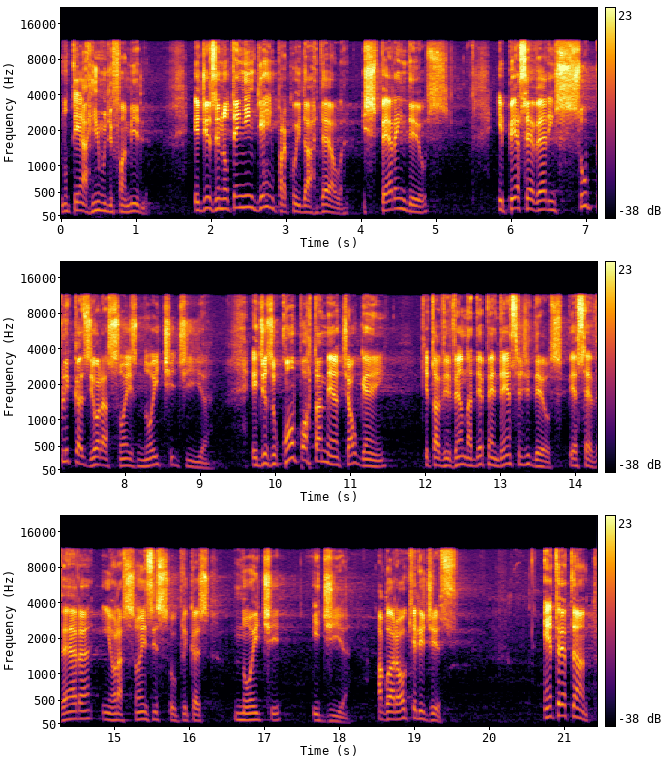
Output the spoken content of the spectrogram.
não tem arrimo de família, e dizem não tem ninguém para cuidar dela, espera em Deus e persevera em súplicas e orações noite e dia e diz o comportamento de alguém que está vivendo na dependência de Deus, persevera em orações e súplicas noite e dia. Agora, olha o que ele diz. Entretanto,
